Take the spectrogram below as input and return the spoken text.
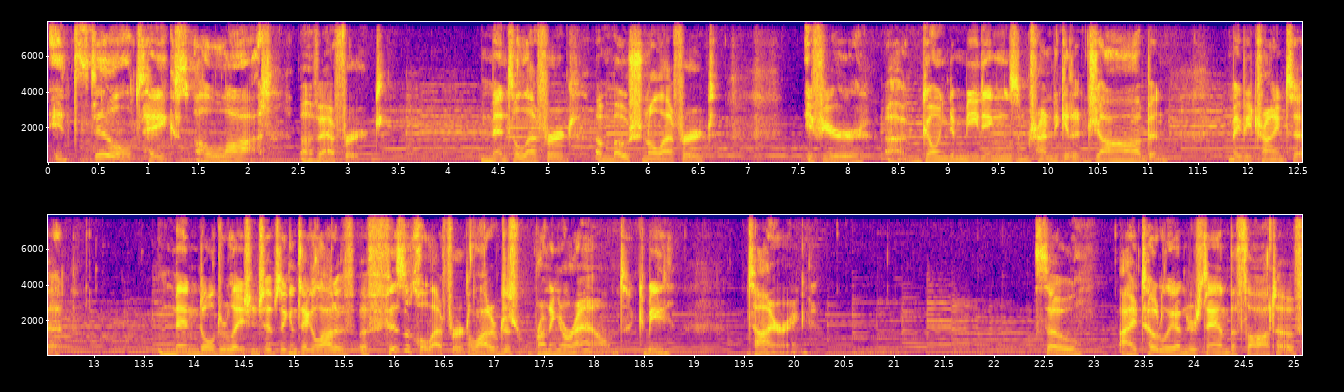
it still takes a lot of effort mental effort, emotional effort. If you're uh, going to meetings and trying to get a job and maybe trying to mend old relationships, it can take a lot of, of physical effort, a lot of just running around. It can be tiring. So I totally understand the thought of,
